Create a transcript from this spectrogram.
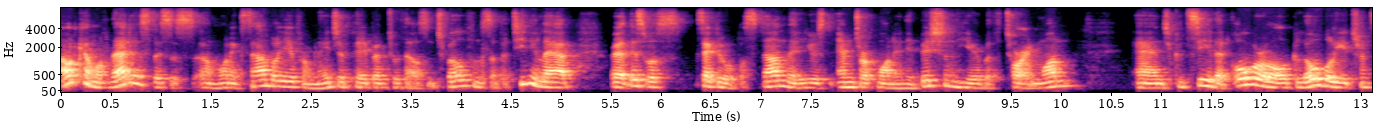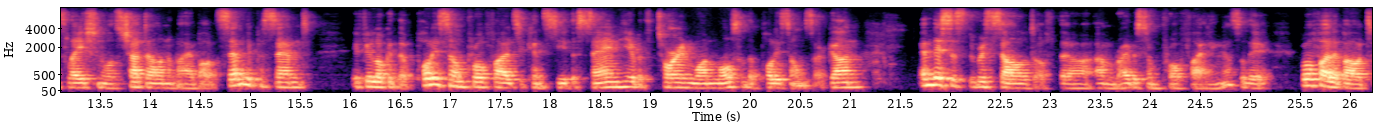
outcome of that is, this is um, one example here from Nature paper in 2012 from the Sabatini lab, where this was exactly what was done. They used mTORC1 inhibition here with Torin-1. And you could see that overall, globally, translation was shut down by about 70%. If you look at the polysome profiles, you can see the same here with Torin-1, most of the polysomes are gone. And this is the result of the um, ribosome profiling. So they profile about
